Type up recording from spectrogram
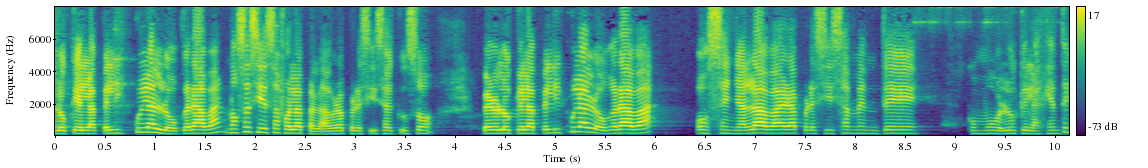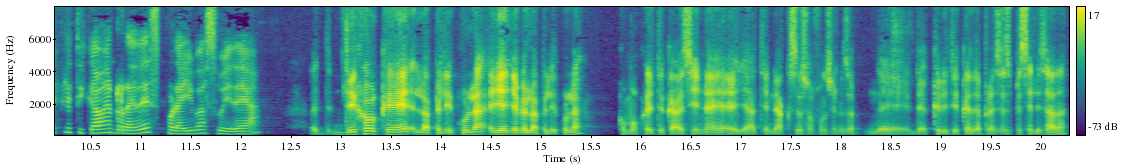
lo que la película lograba, no sé si esa fue la palabra precisa que usó, pero lo que la película lograba o señalaba era precisamente como lo que la gente criticaba en redes, por ahí va su idea. Dijo que la película, ella ya vio la película, como crítica de cine, ella tiene acceso a funciones de, de- de crítica y de prensa especializada.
